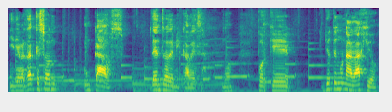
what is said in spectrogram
y de verdad que son un caos dentro de mi cabeza, ¿no? Porque yo tengo un adagio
